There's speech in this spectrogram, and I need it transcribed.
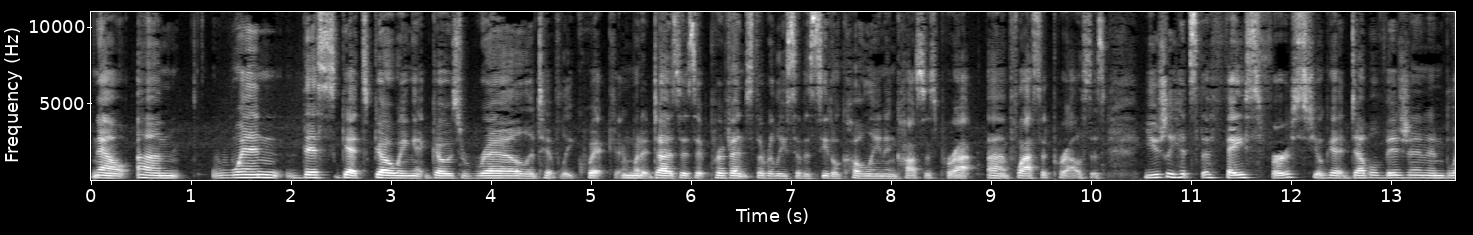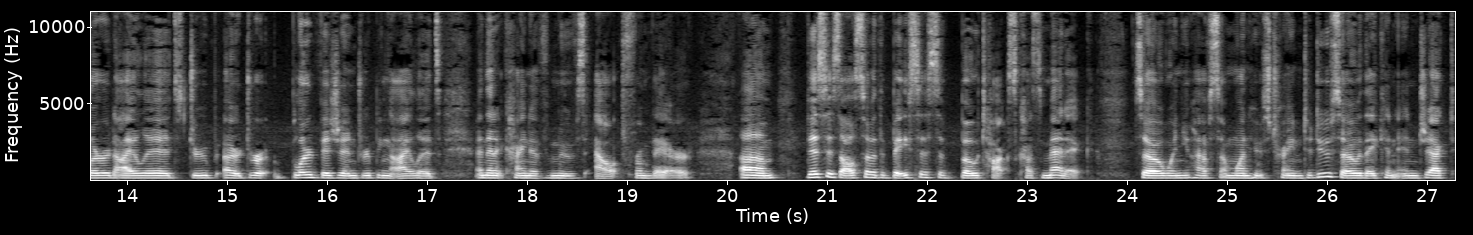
Now, um, when this gets going, it goes relatively quick. And what it does is it prevents the release of acetylcholine and causes para- uh, flaccid paralysis. Usually hits the face first. You'll get double vision and blurred eyelids, droop, or dro- blurred vision, drooping eyelids, and then it kind of moves out from there. Um, this is also the basis of Botox cosmetic. So when you have someone who's trained to do so, they can inject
